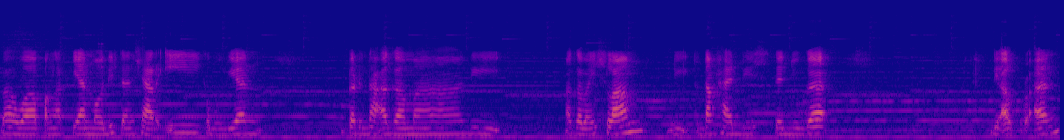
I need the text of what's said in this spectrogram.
bahwa pengertian modis dan syari kemudian perintah agama di agama Islam di tentang hadis dan juga di Al-Qur'an.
